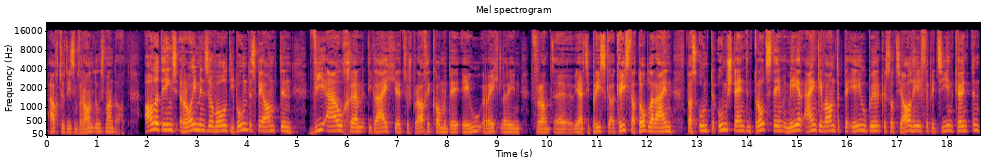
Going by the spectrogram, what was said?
auch zu diesem Verhandlungsmandat. Allerdings räumen sowohl die Bundesbeamten wie auch ähm, die gleiche zur Sprache kommende EU-Rechtlerin äh, wie heißt sie, Priska, Christa Dobler ein, dass unter Umständen trotzdem mehr eingewanderte EU-Bürger Sozialhilfe beziehen könnten,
